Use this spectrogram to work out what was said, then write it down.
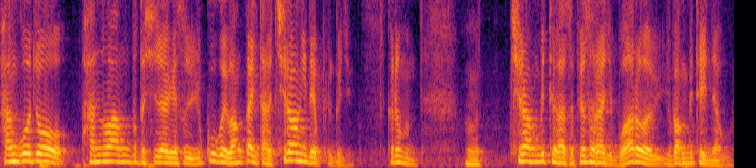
한고조, 한왕부터 시작해서 육국의 왕까지 다 칠왕이 되어버린 거지. 그러면, 어, 칠왕 밑에 가서 벼슬하지 뭐하러 유방 밑에 있냐고.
